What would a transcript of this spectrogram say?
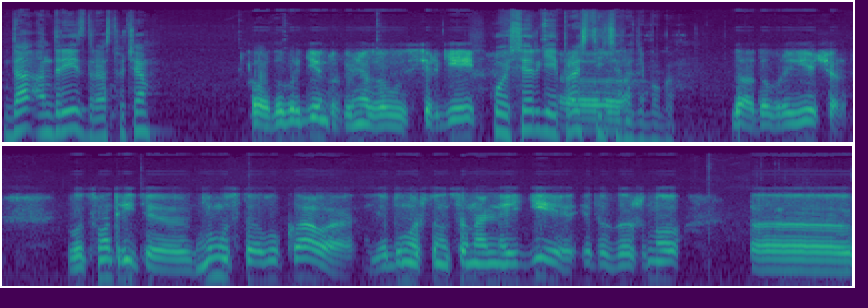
Да, Андрей, здравствуйте. О, добрый день, только меня зовут Сергей. Ой, Сергей, простите, Э, ради бога. Да, добрый вечер. Вот смотрите, не мусто лукаво. Я думаю, что национальная идея это должно э,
